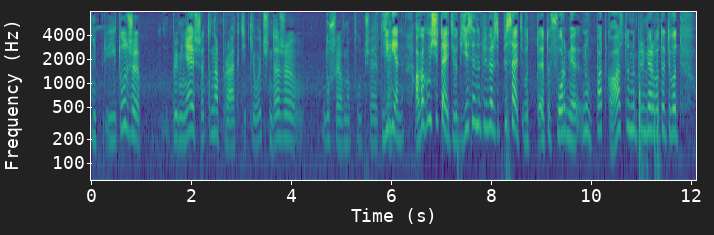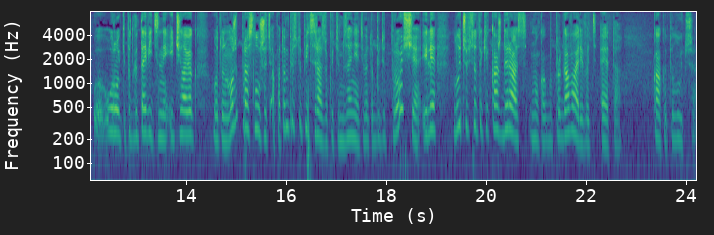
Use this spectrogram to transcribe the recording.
и, и тут же применяешь это на практике. Очень даже душевно получается. Елена, а как вы считаете, вот если, например, записать вот это в форме, ну, подкаста, например, вот эти вот э, уроки подготовительные, и человек, вот он может прослушать, а потом приступить сразу к этим занятиям, это будет проще? Или лучше все-таки каждый раз, ну, как бы проговаривать это? Как это лучше?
